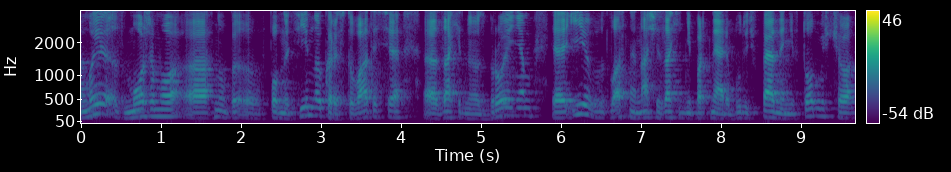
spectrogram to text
ми зможемо ну повноцінно користуватися західним озброєнням, і власне наші західні партнери будуть впевнені в тому, що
